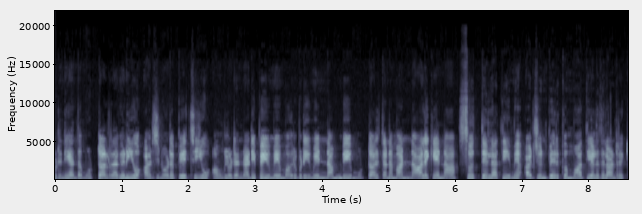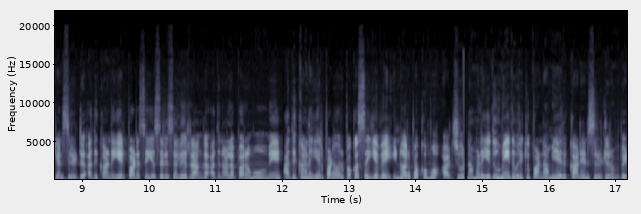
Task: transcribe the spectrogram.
உடனே அந்த முட்டாள் ராகினியும் அர்ஜுனோட பேச்சையும் அவங்களோட நடிப்பையுமே மறுபடியுமே நம்பி முட்டாள்தனமாக நாளைக்கே நான் சொத்து எல்லாத்தையுமே அர்ஜுன் பேருக்கு மாற்றி எழுதலான் இருக்கேன்னு சொல்லிட்டு அதுக்கான ஏற்பாடு செய்ய சொல்லி சொல்லிடுறாங்க. அதனால பரமுமே அதுக்கான ஏற்பாடு ஒரு பக்கம் செய்யவே இன்னொரு பக்கமும் அர்ஜுன் நம்மள எதுவுமே இது வரைக்கும் பண்ணாமையே இருக்கானேன்னு சொல்லிட்டு ரொம்பவே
